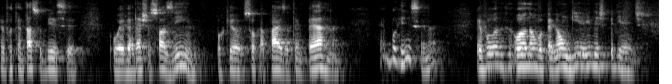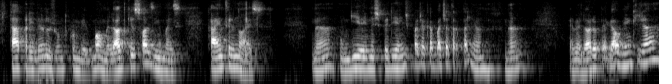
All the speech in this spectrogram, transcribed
Eu vou tentar subir esse, o Everest sozinho, porque eu sou capaz, eu tenho perna? É burrice, né? Eu vou, ou não, vou pegar um guia inexperiente, que está aprendendo junto comigo. Bom, melhor do que sozinho, mas cá entre nós. Né? Um guia inexperiente pode acabar te atrapalhando, né? É melhor eu pegar alguém que já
